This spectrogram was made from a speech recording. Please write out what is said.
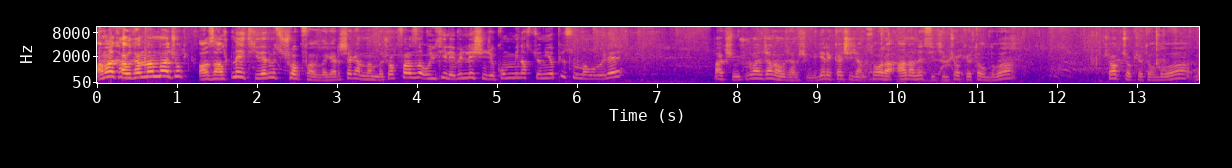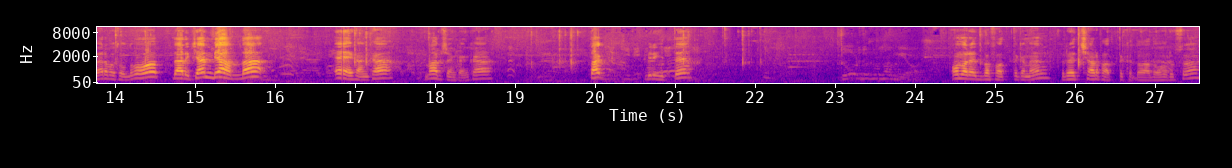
Ama kalkandan daha çok azaltma etkilerimiz çok fazla. Gerçek anlamda çok fazla. Ulti ile birleşince kombinasyonu yapıyorsun baba böyle. Bak şimdi şuradan can alacağım şimdi. Geri kaçacağım. Sonra ananı sikeyim. Çok kötü oldu bu. Çok çok kötü oldu bu. Berbat oldu bu. Hop derken bir anda e kanka. Ne yapacaksın kanka? Tak. Biri gitti. Ona red buff attık hemen. Red çarp attık daha doğrusu.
